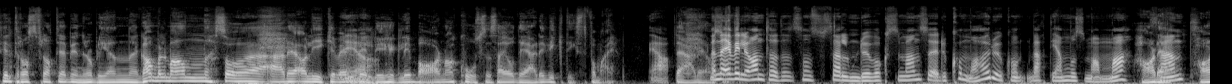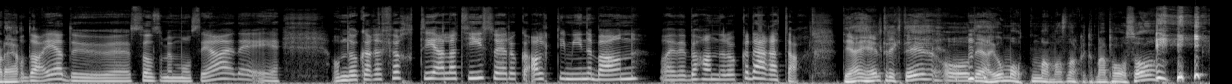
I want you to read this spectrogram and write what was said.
Til tross for at jeg begynner å bli en gammel mann, så er det allikevel Ja. veldig hyggelig. Barna koser seg, og det er det viktigste for meg. Ja. Det er det, altså. Men jeg vil jo anta at sånn, selv om du er voksen mann, så er du kommet, har du kommet, vært hjemme hos mamma. Har det, sant? har det. Og da er du eh, sånn som min mor sier, det er om dere er 40 eller 10, så er dere alltid mine barn, og jeg vil behandle dere deretter. Det er helt riktig, og det er jo måten mamma snakker til meg på også.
